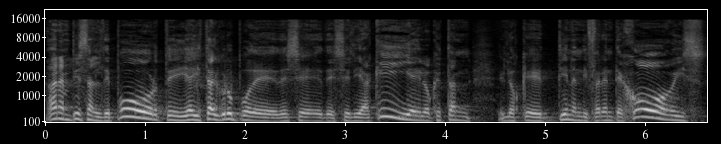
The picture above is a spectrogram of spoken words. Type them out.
Ahora empieza el deporte y ahí está el grupo de, celiaquía y los que, están, los que tienen diferentes hobbies.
